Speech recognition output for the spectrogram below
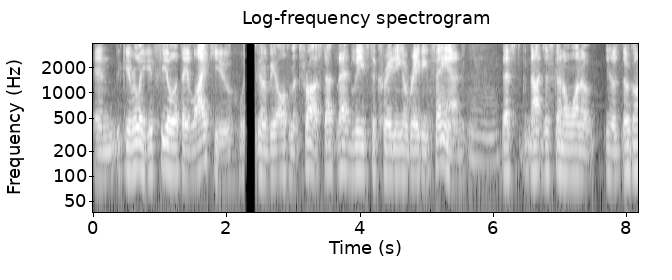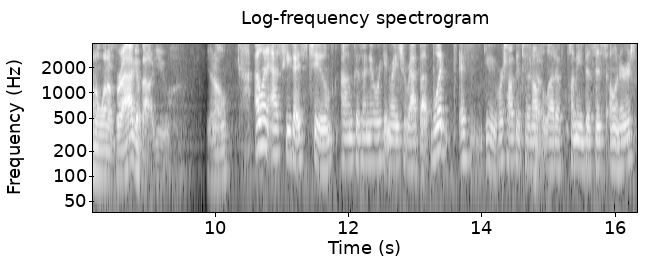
and really feel that they like you, which is going to be ultimate trust, that, that leads to creating a raving fan mm-hmm. that's not just going to want to, you know, they're going to want to brag about you, you know? I want to ask you guys too, because I know we're getting ready to wrap up. What, as you know, we're talking to an awful lot of plumbing business owners,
